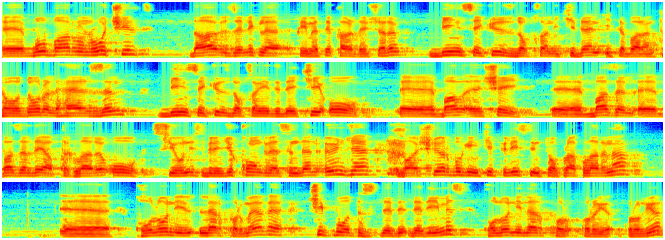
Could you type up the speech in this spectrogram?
Ee, bu Baron Rothschild daha özellikle kıymetli kardeşlerim 1892'den itibaren Theodor Herzl 1897'deki o e, Bal- e, şey e, Basel e, Basel'de yaptıkları o Siyonist birinci kongresinden önce başlıyor bugünkü Filistin topraklarına e, koloniler kurmaya ve kibbutz dedi- dediğimiz koloniler kur- kuruluyor.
